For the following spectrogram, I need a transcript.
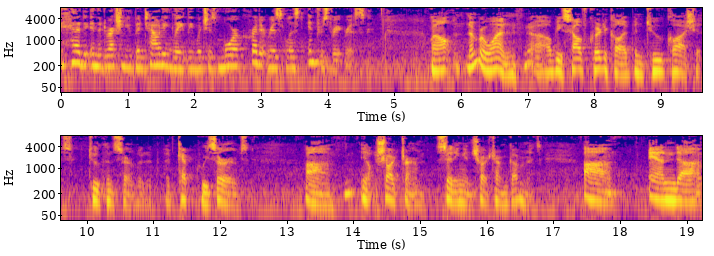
head in the direction you've been touting lately, which is more credit risk, less interest rate risk? Well, number one, uh, I'll be self-critical. I've been too cautious, too conservative. I've kept reserves, uh, you know, short-term, sitting in short-term governments. Um, and uh,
